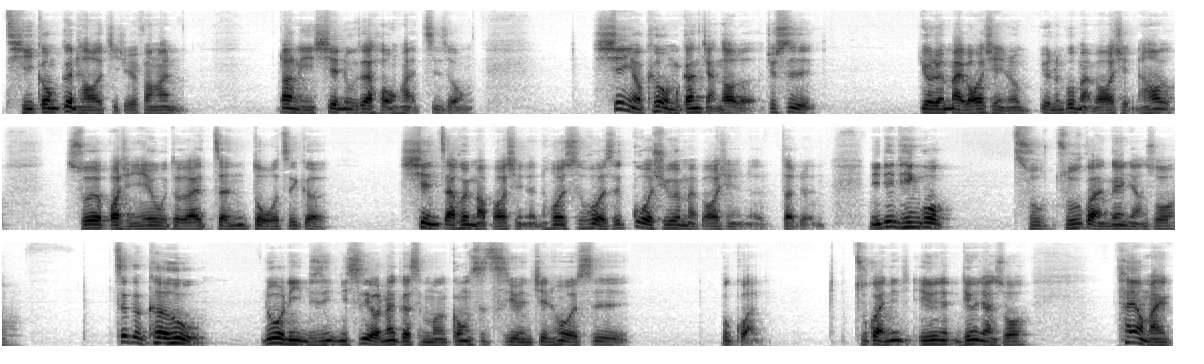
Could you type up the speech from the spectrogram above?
提供更好的解决方案，让你陷入在红海之中。现有客户我们刚讲到了，就是有人买保险，有人有人不买保险，然后所有保险业务都在争夺这个现在会买保险的人，或者是或者是过去会买保险的的人。你一定听过主主管跟你讲说。这个客户，如果你你你是有那个什么公司资源件，或者是不管主管，你你你听我讲说，他有买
